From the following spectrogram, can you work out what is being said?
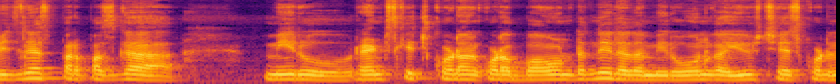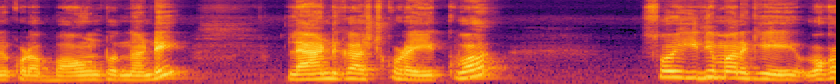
బిజినెస్ పర్పస్గా మీరు రెంట్స్కి ఇచ్చుకోవడానికి కూడా బాగుంటుంది లేదా మీరు ఓన్గా యూజ్ చేసుకోవడానికి కూడా బాగుంటుందండి. ల్యాండ్ కాస్ట్ కూడా ఎక్కువ. సో ఇది మనకి ఒక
